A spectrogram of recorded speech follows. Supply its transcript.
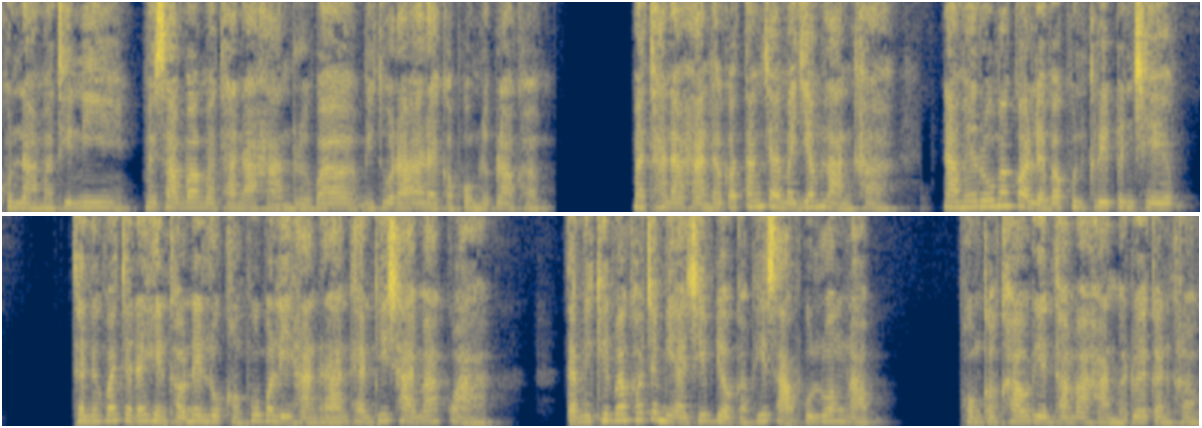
คุณนามาที่นี่ไม่ทราบว่ามาทานอาหารหรือว่ามีธุระอะไรกับผมหรือเปล่าครับ มาทานอาหารแล้วก็ตั้งใจมาเยี่ยมหลานค่ะ นาไม่รู้มาก่อนเลยว่าคุณคริสเป็นเชฟ เธอนึกว่าจะได้เห็นเขาในลุคของผู้บริหารร้านแทนพี่ชายมากกว่า แต่ไม่คิดว่าเขาจะมีอาชีพเดียวกับพี่สาวผู้ล่วงลับ ผมกับเขาเรียนทำอาหารมาด้วยกันครับ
